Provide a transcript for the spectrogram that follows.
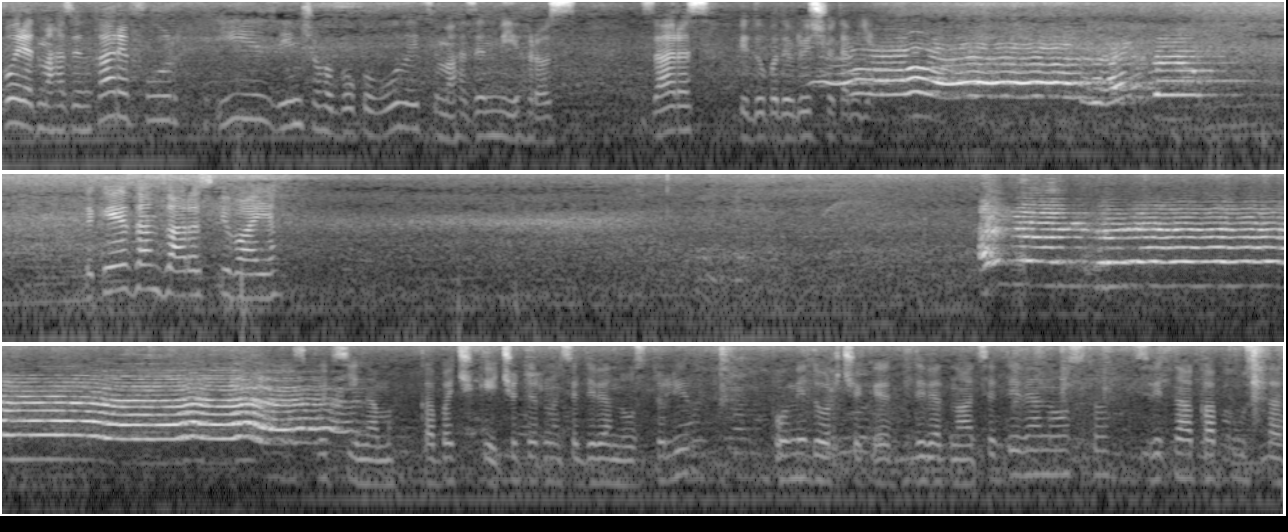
Поряд магазин Карефур і з іншого боку вулиці магазин Мігрос. Зараз піду подивлюсь, що там є. Такий Азан зараз співає. Кабачки 14,90 лір, помідорчики 19,90, цвітна капуста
